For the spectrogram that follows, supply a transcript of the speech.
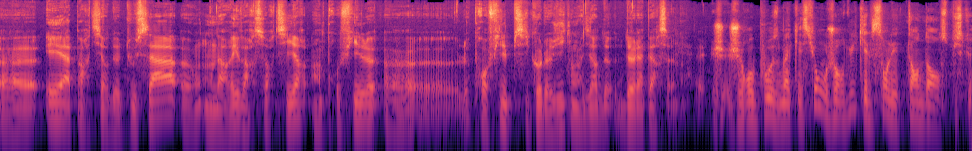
Euh, et à partir de tout ça, euh, on arrive à ressortir un profil, le profil psychologique, on va dire, de, la personne. Je, repose ma question. Aujourd'hui, quelles sont les tendances? Puisque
